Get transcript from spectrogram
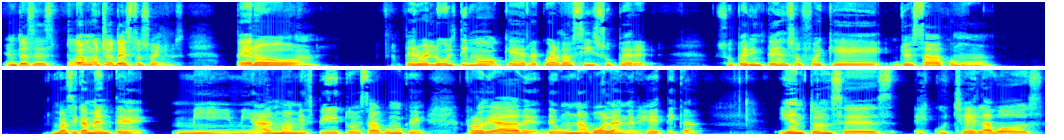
Entonces tuve muchos de estos sueños, pero, pero el último que recuerdo así súper, súper intenso fue que yo estaba como, básicamente mi, mi alma, mi espíritu estaba como que rodeada de, de una bola energética. Y entonces escuché la voz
